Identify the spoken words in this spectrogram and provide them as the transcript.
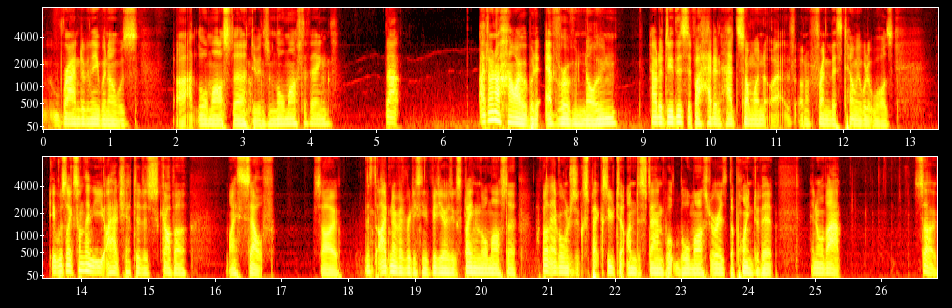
randomly when I was uh, at Loremaster, doing some Loremaster things, that I don't know how I would ever have known how to do this if I hadn't had someone uh, on a friend list tell me what it was. It was like something I actually had to discover myself. So, this, I've never really seen videos explaining Loremaster. I feel like everyone just expects you to understand what Loremaster is, the point of it, and all that. So,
